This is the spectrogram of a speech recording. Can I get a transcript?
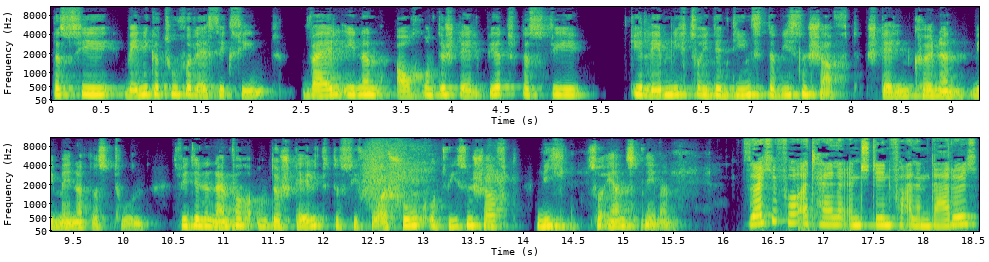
dass sie weniger zuverlässig sind, weil ihnen auch unterstellt wird, dass sie ihr Leben nicht so in den Dienst der Wissenschaft stellen können, wie Männer das tun. Es wird ihnen einfach unterstellt, dass sie Forschung und Wissenschaft nicht so ernst nehmen. Solche Vorurteile entstehen vor allem dadurch,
